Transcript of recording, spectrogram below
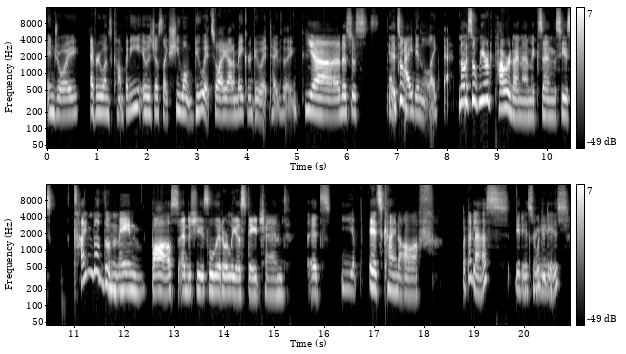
enjoy everyone's company. It was just like, she won't do it, so I gotta make her do it type thing. Yeah, and it's just And it's a I didn't like that. no, it's a weird power dynamic since he's kind of the Mhm. main boss and she's literally a stagehand. It's Yep. it's kind of off, but alas, it is what it is.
